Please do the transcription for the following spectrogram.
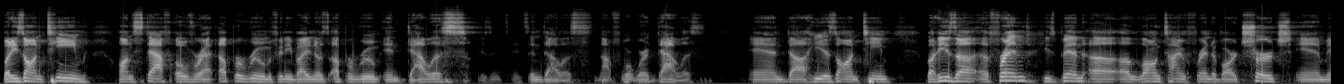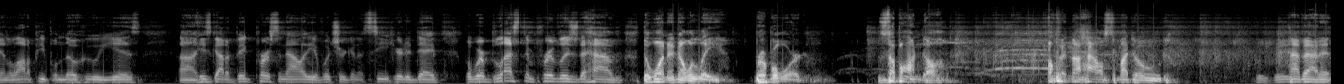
but he's on team, on staff over at Upper Room. If anybody knows Upper Room in Dallas, it's in Dallas, not Fort Worth, Dallas. And uh, he is on team. But he's a, a friend. He's been a, a longtime friend of our church, and man, a lot of people know who he is. Uh, he's got a big personality of what you're going to see here today. But we're blessed and privileged to have the one and only Reward Sibanda up in the house, my dude. Have at it.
